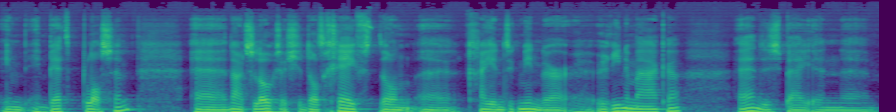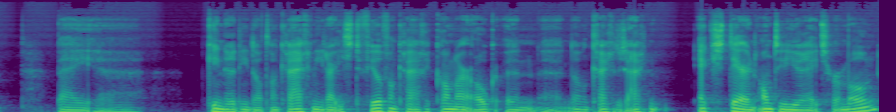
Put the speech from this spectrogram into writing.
in, in bed plassen. nou, het is logisch, als je dat geeft, dan ga je natuurlijk minder urine maken. Hè? Dus bij, een, bij kinderen die dat dan krijgen, die daar iets te veel van krijgen, kan er ook een, dan krijg je dus eigenlijk een extern antidiuretisch hormoon.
